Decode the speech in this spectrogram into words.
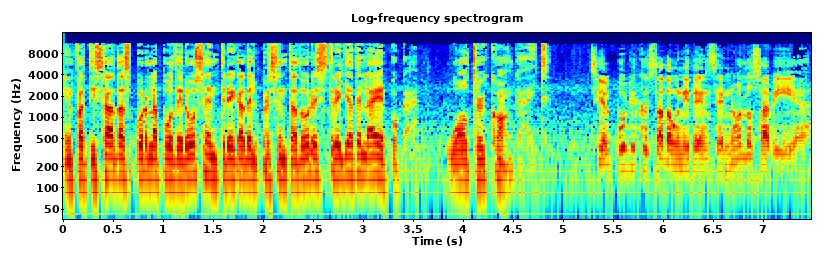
enfatizadas por la poderosa entrega del presentador estrella de la época, Walter Cronkite. Si el público estadounidense no lo sabía,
